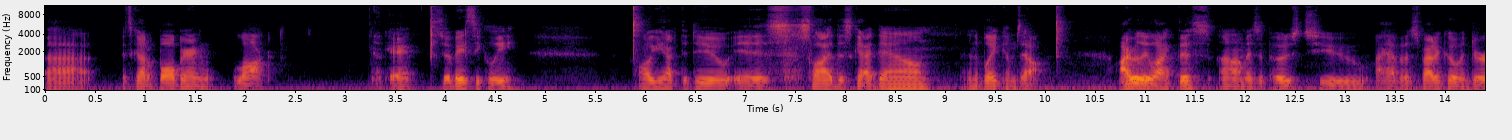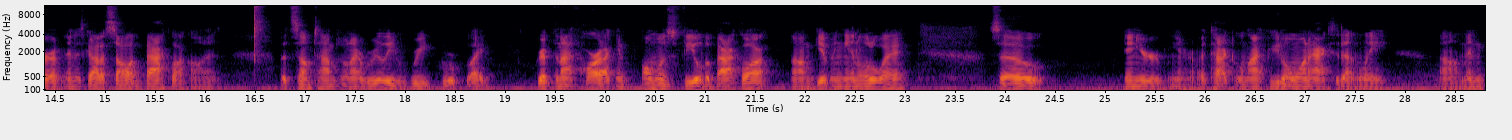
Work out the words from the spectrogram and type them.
Uh, it's got a ball bearing lock. Okay, so basically all you have to do is slide this guy down and the blade comes out. I really like this um, as opposed to I have a Spyderco Endura and it's got a solid backlock on it. But sometimes when I really re like grip the knife hard, I can almost feel the backlock um, giving in a little way. So in your you know, a tactical knife, you don't want to accidentally um,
